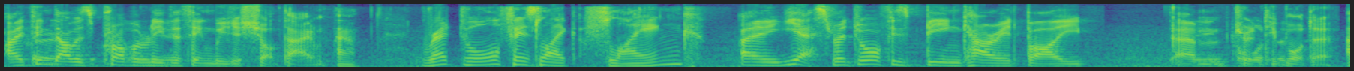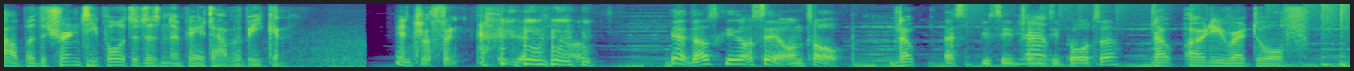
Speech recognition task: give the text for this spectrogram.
I think that was probably the thing we just shot down. Red dwarf is like flying. Uh, yes, Red Dwarf is being carried by um, Trinity. Porter. Oh, but the Trinity Porter doesn't appear to have a beacon. Interesting. Yeah, it does. yeah, does. Can you not see it on top? Nope, SBC Trinity Porter. nope, only red dwarf.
